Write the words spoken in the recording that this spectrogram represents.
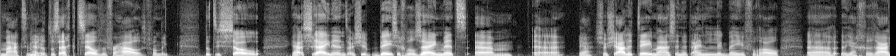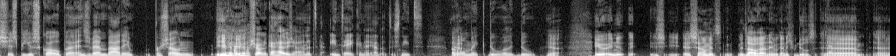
maakte. Nou, Ja. dat was eigenlijk hetzelfde verhaal. Van ik, dat is zo ja, schrijnend als je bezig wil zijn met um, uh, ja, sociale thema's. En uiteindelijk ben je vooral uh, ja, garages, bioscopen en zwembaden in persoon, Ja, maar ja. persoonlijke huizen aan het intekenen. Ja, dat is niet waarom ik doe wat ik doe. Ja. Hey, en nu, dus, eh, samen met, met Laura neem ik aan dat je bedoelt. Ja. ehm, eh,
